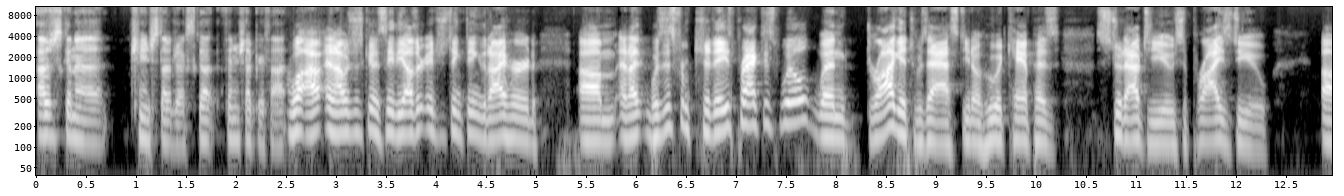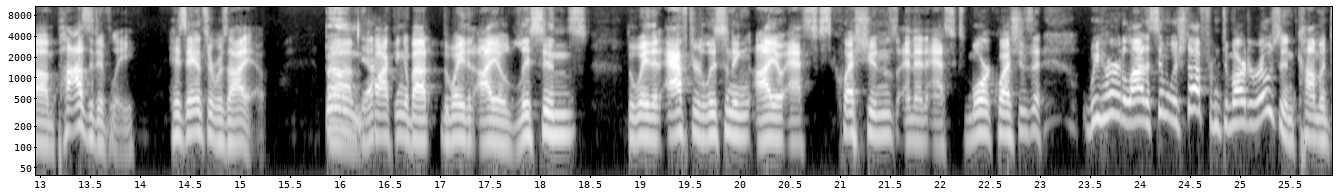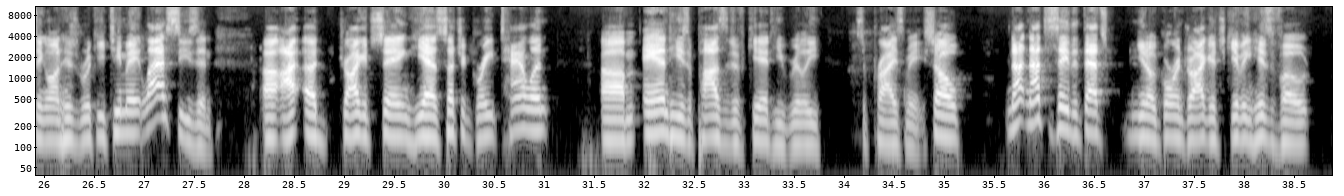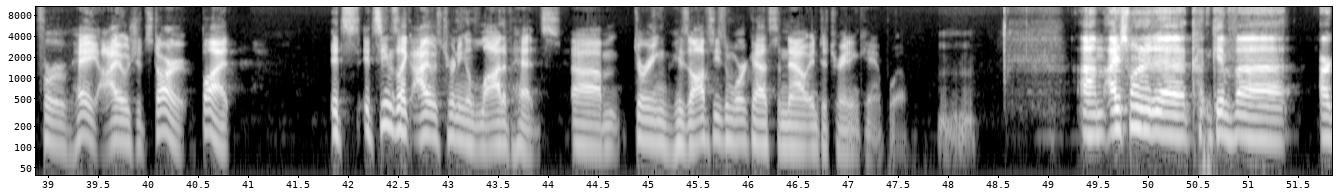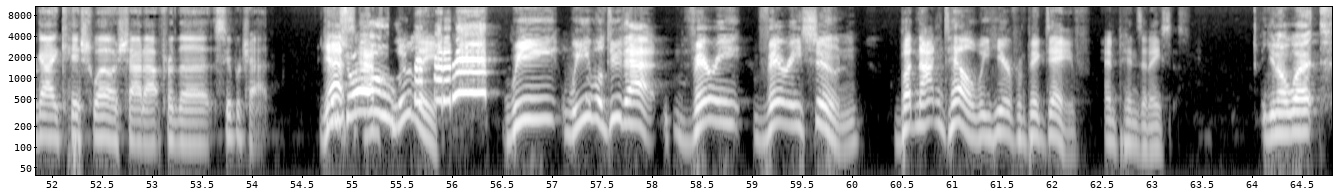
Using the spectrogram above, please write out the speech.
I was just gonna change subjects. Go finish up your thought. Well, I, and I was just to say the other interesting thing that I heard, um, and I was this from today's practice, Will, when Dragic was asked, you know, who at camp has stood out to you, surprised you, um, positively. His answer was Ayo. Boom. Um, Yeah. Talking about the way that Ayo listens, the way that after listening, Ayo asks questions and then asks more questions. We heard a lot of similar stuff from DeMar DeRozan commenting on his rookie teammate last season. Uh, I, uh, Dragic saying he has such a great talent um, and he's a positive kid. He really surprised me. So, not not to say that that's you know Goran Dragic giving his vote for hey Ayo should start, but it's it seems like Ayo's turning a lot of heads um, during his offseason workouts and now into training camp. Will Mhm. Um, I just wanted to give uh, our guy K Schwo a shout out for the super chat. yes, Whoa! absolutely. We we will do that very very soon, but not until we hear from Big Dave and Pins and Aces. You know what?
